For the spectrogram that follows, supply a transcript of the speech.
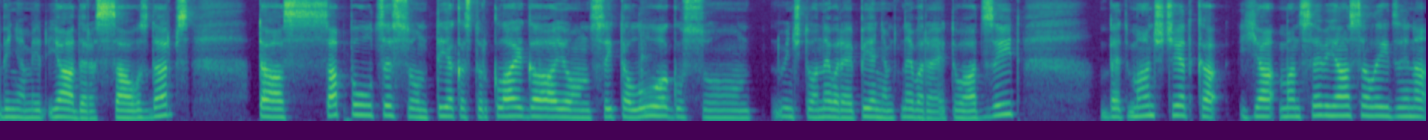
viņam ir jādara savs darbs, tās sapulces un tie, kas tur klaigāja un sita logus, un viņš to nevarēja pieņemt, nevarēja to atzīt. Bet man šķiet, ka, ja man sevi jāsalīdzina,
